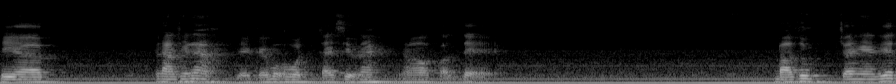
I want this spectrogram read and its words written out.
Thì uh, làm thế nào để cái bộ hột tài xỉu này nó có thể báo dung cho anh em biết?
